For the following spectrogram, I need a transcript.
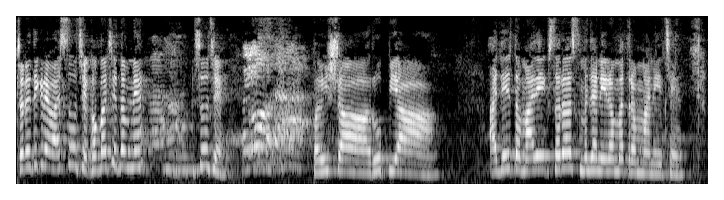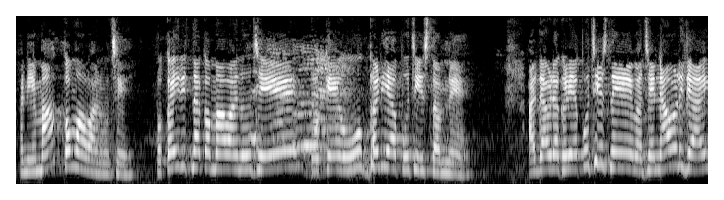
ચલો દીકરા વાત શું છે? ખબર છે તમને? શું છે? પૈસા રૂપિયા. આજે તમારે એક સરસ મજાની રમત રમવાની છે અને એમાં કમાવાનું છે. તો કઈ રીતના કમાવાનું છે? તો કે હું ઘડિયા પૂછીશ તમને. આ દાવડા ઘડિયા પૂછીશ ને એમાં જેને આવડી જાય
